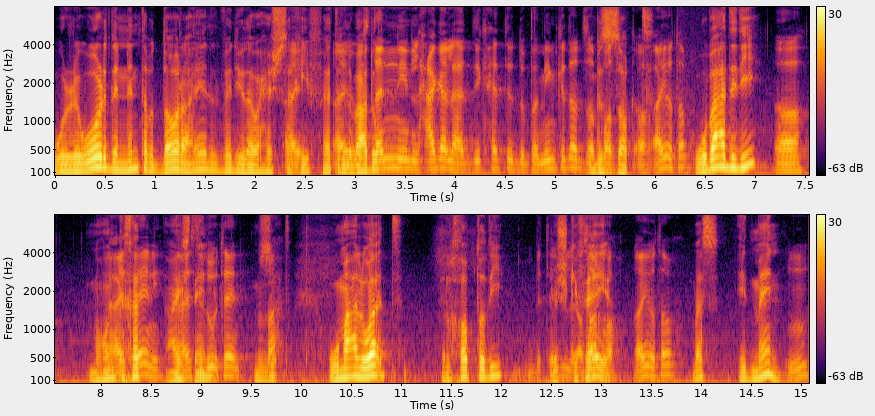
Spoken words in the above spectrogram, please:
وال reward إن أنت بتدور على إيه الفيديو ده وحش أيوة، سخيف هات أيوة، اللي بعده مستني الحاجة اللي هتديك حتة دوبامين كده تظبطك بالظبط. أه أيوه طبعا وبعد دي أه ما هو أنت عايز خدت تاني عايز, تدوق تاني؟ بالظبط ومع الوقت الخبطة دي مش كفاية. أثرها. أيوه طبعا بس إدمان مم،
